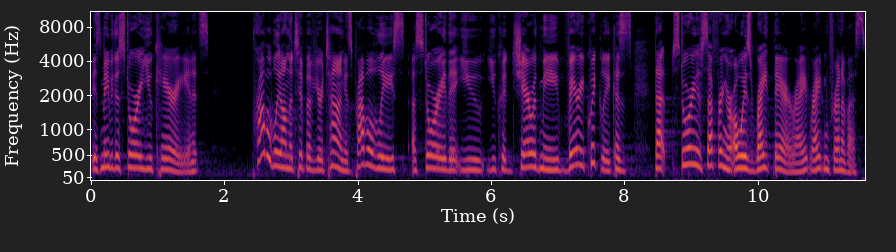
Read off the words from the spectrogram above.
is maybe the story you carry, and it's probably on the tip of your tongue. It's probably a story that you you could share with me very quickly because that story of suffering are always right there, right? Right in front of us.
